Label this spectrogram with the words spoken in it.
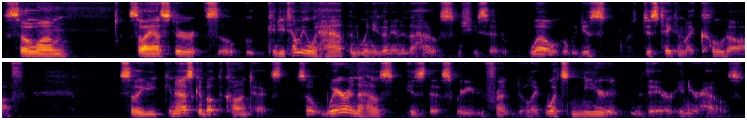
So, um, so I asked her, so can you tell me what happened when you got into the house? And she said, well, we just just taken my coat off so you can ask about the context. So where in the house is this? Where you front like what's near there in your house?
